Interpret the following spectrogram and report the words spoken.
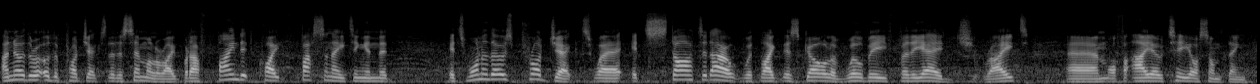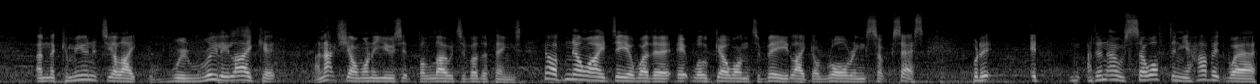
I know there are other projects that are similar, right, but I find it quite fascinating in that it's one of those projects where it started out with like this goal of will be for the edge, right? Um, or for IoT or something. And the community are like, we really like it, and actually I want to use it for loads of other things. Now I have no idea whether it will go on to be like a roaring success, but it, it I don't know, so often you have it where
